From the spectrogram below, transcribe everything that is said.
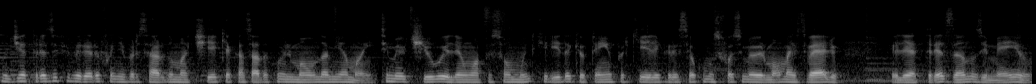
No dia 13 de fevereiro foi aniversário de uma tia que é casada com o irmão da minha mãe. Esse meu tio, ele é uma pessoa muito querida que eu tenho porque ele cresceu como se fosse meu irmão mais velho. Ele é três anos e meio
